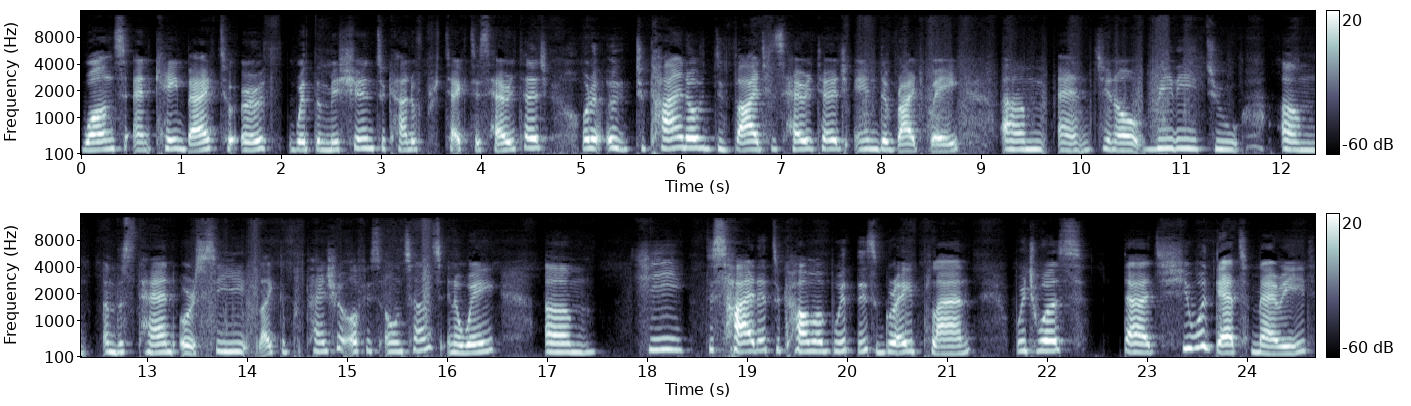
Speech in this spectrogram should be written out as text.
once and came back to Earth with the mission to kind of protect his heritage, or uh, to kind of divide his heritage in the right way um, and you know really to um, understand or see like the potential of his own sons in a way um, he decided to come up with this great plan which was that she would get married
